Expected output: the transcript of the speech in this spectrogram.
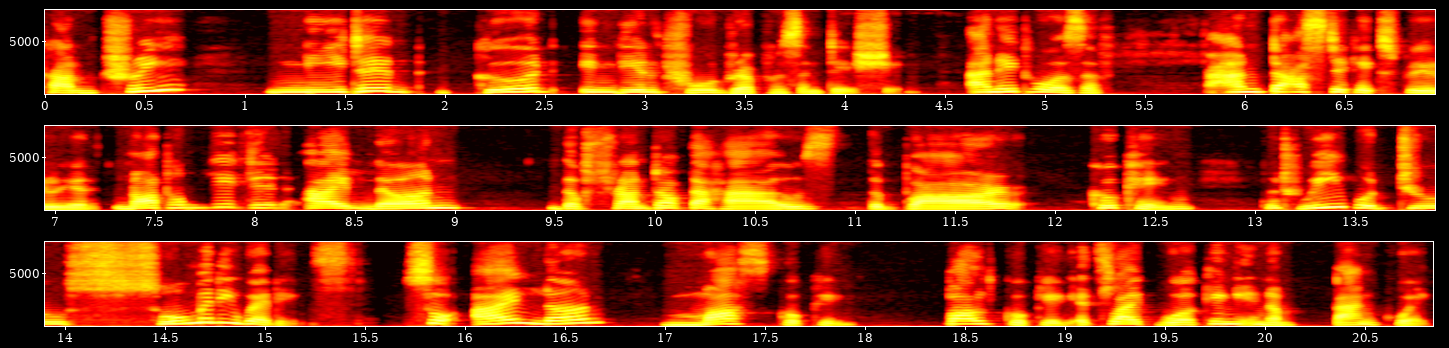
country needed good Indian food representation. And it was a fantastic experience. Not only did I learn the front of the house, the bar, cooking, but we would do so many weddings. So I learned mass cooking, bulk cooking. It's like working in a banquet.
